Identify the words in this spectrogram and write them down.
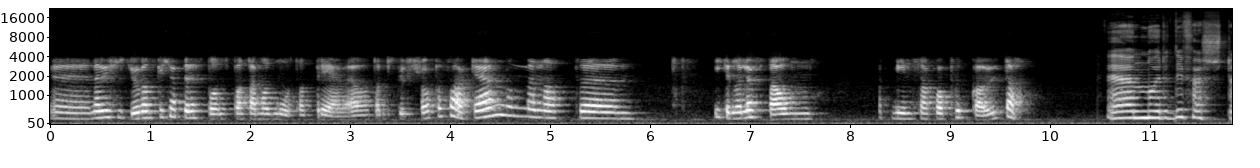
eh, Nei, vi fikk jo ganske kjapt respons på at de hadde mottatt brevet, og at de skulle se på saken, men at eh, ikke noe løfter om at min sak var plukka ut, da. Eh, Når de først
